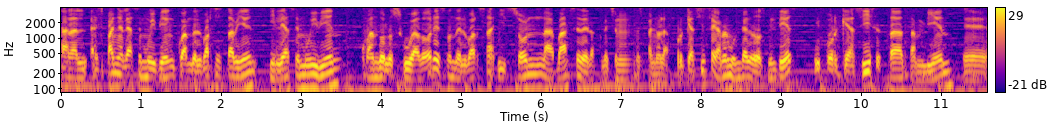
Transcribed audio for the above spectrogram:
a, España le hace muy bien cuando el Barça está bien y le hace muy bien cuando los jugadores son del Barça y son la base de la selección española, porque así se ganó el Mundial de 2010 y porque así se está también eh,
